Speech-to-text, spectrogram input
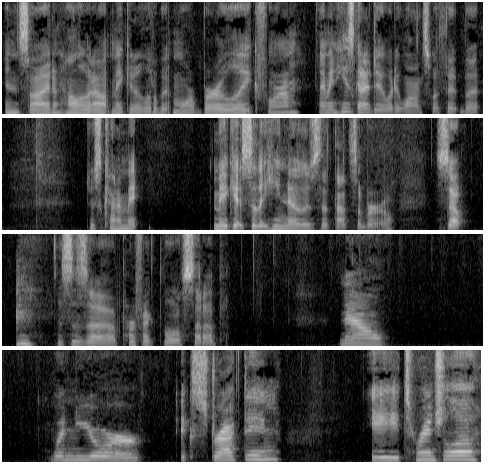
inside and hollow it out, make it a little bit more burrow-like for him. I mean, he's gonna do what he wants with it, but just kind of make make it so that he knows that that's a burrow. So, this is a perfect little setup. Now, when you're extracting a tarantula,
